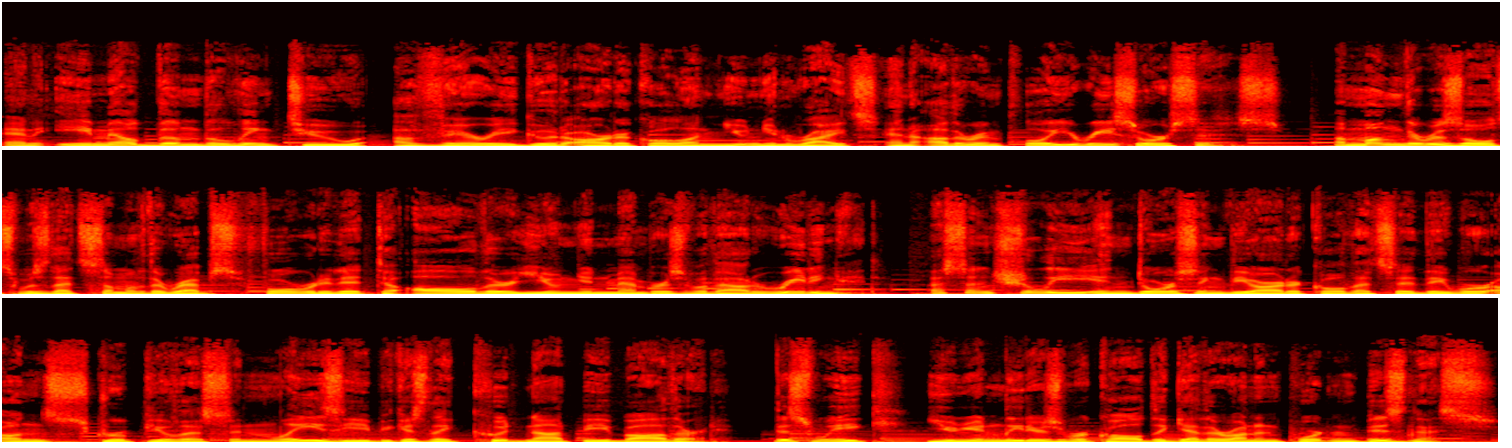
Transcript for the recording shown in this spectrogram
and emailed them the link to a very good article on union rights and other employee resources. Among the results was that some of the reps forwarded it to all their union members without reading it, essentially endorsing the article that said they were unscrupulous and lazy because they could not be bothered. This week, union leaders were called together on important business.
